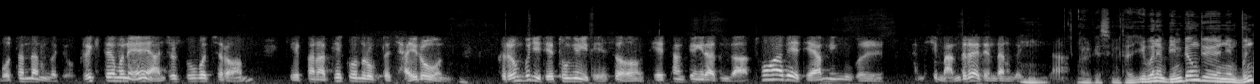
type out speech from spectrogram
못한다는 거죠. 그렇기 때문에 안철수 후보처럼 개파나 패권으로부터 자유로운 그런 분이 대통령이 돼서 대탕평이라든가 통합의 대한민국을 반드시 만들어야 된다는 것입니다. 알겠습니다. 이번에 민병두 의원님 문,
